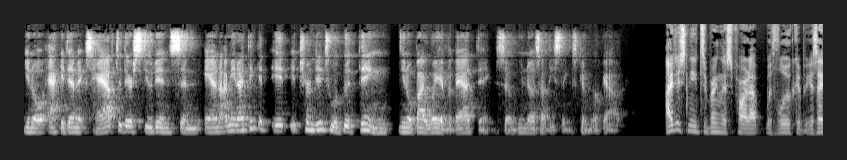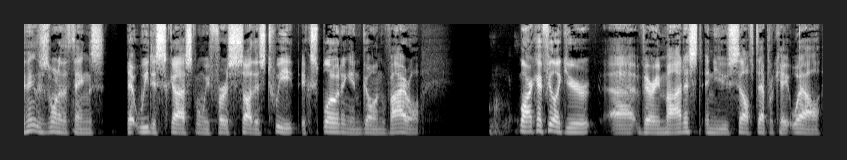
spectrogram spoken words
you know academics have to their students, and and I mean I think it, it, it turned into a good thing, you know, by way of a bad thing. So who knows how these things can work out. I just need to bring this part up with Luca because I think this is one of the things that we discussed when we first saw this tweet exploding and going viral. Mark, I feel like you're uh, very modest and you self deprecate well.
